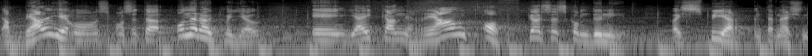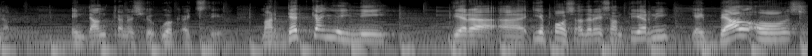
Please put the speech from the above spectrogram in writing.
Dan bel jy ons, ons het 'n onderhoud met jou en jy kan round off kursus kom doen hier by Speer International en dan kan ons jou ook uitstuur. Maar dit kan jy nie deur 'n e-pos adres hanteer nie. Jy bel ons.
